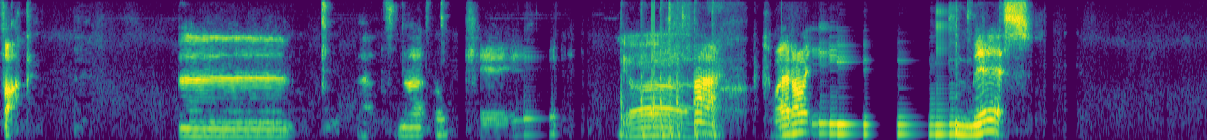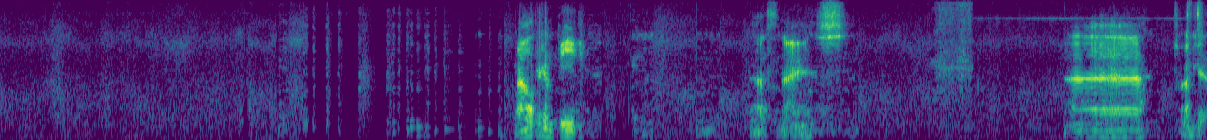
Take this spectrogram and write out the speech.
Fuck. Uh, that's not okay. yeah. Fuck. Why don't you miss? Well, you're beat. That's nice. Uh, fuck it.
